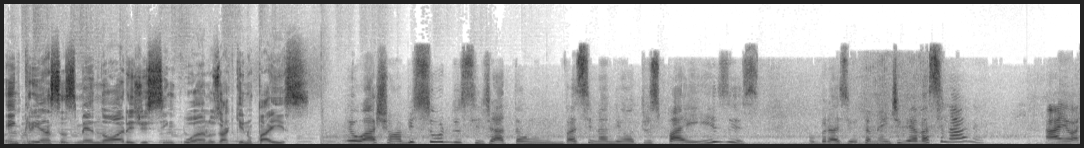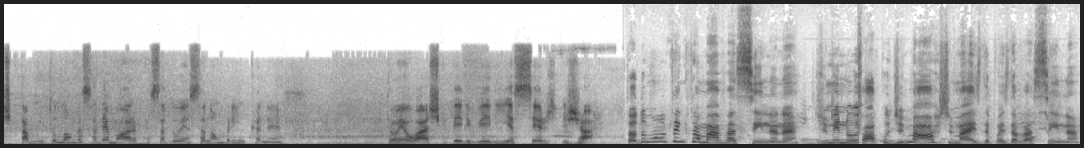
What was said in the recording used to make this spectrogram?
em crianças menores de 5 anos aqui no país. Eu acho um absurdo se já estão vacinando em outros países, o Brasil também devia vacinar, né? Ah, eu acho que está muito longa essa demora, porque essa doença não brinca, né? Então eu acho que deveria ser já. Todo mundo tem que tomar a vacina, né? Diminui o foco de morte mais depois da vacina.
